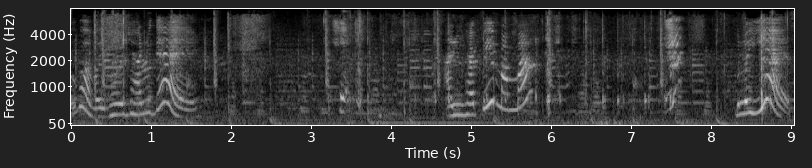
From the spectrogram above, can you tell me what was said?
ও বাবা, এভাবে ঝাড়ু দেয়? Are you happy mamma? বলো ইয়েস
